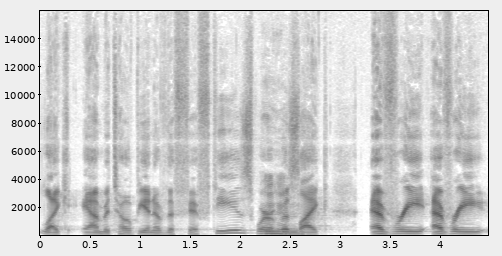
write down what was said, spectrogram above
like Ambitopian of the 50s where it was mm-hmm. like every every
